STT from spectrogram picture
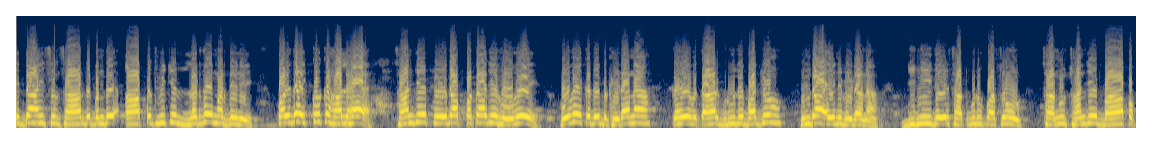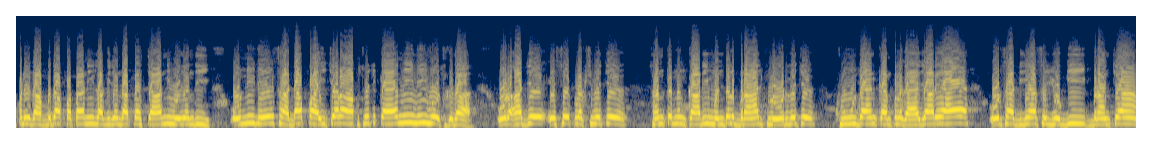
ਇਦਾਂ ਹੀ ਸੰਸਾਰ ਦੇ ਬੰਦੇ ਆਪਸ ਵਿੱਚ ਲੜਦੇ ਮਰਦੇ ਨੇ। ਪਰ ਇਹਦਾ ਇੱਕੋ ਇੱਕ ਹੱਲ ਹੈ, ਸਾਂਝੇ ਪਿਓ ਦਾ ਪਤਾ ਜੇ ਹੋਵੇ ਹੋਵੇ ਕਦੇ ਬਖੇੜਾ ਨਾ, ਕਹੇ ਅਵਤਾਰ ਗੁਰੂ ਦੇ ਬਾਝੋਂ, ਹੁੰਦਾ ਇਹ ਨਿਬੇੜਾ ਨਾ। ਜਿੰਨੀ ਦੇਰ ਸਤਿਗੁਰੂ ਪਾਸੋਂ ਸਾਨੂੰ ਸਾਂਝੇ ਬਾਪ ਆਪਣੇ ਰੱਬ ਦਾ ਪਤਾ ਨਹੀਂ ਲੱਗ ਜਾਂਦਾ ਪਹਿਚਾਨ ਨਹੀਂ ਹੋ ਜਾਂਦੀ ਉਨੀ ਦੇਰ ਸਾਡਾ ਭਾਈਚਾਰਾ ਆਪਸ ਵਿੱਚ ਕਾਇਮ ਹੀ ਨਹੀਂ ਹੋ ਸਕਦਾ। ਔਰ ਅੱਜ ਇਸੇ ਪਲਕਸ਼ ਵਿੱਚ ਸੰਤ ਨੰਕਾਰੀ ਮੰਡਲ ਬ੍ਰਾਂਚ ਫਲੋਰ ਵਿੱਚ ਖੂਨਦਾਨ ਕੈਂਪ ਲਗਾਇਆ ਜਾ ਰਿਹਾ ਹੈ। ਔਰ ਸਾਡੀਆਂ ਸਹਿਯੋਗੀ ਬ੍ਰਾਂਚਾਂ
